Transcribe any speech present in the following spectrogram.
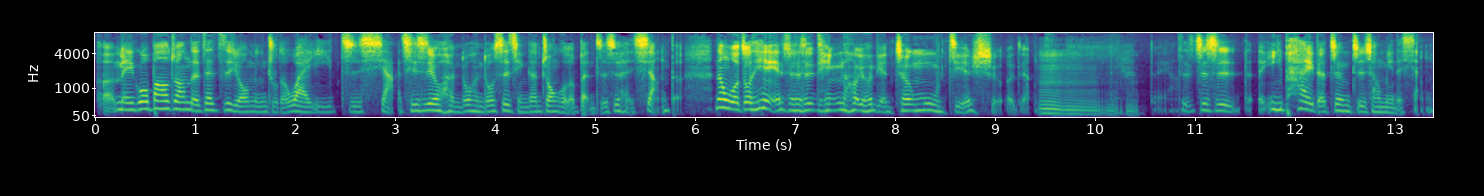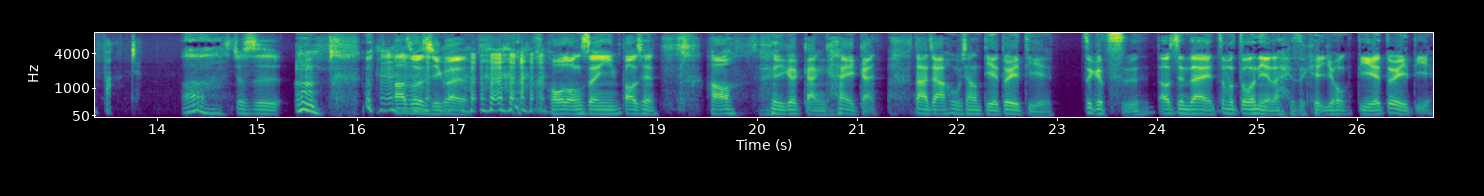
呃，美国包装的在自由民主的外衣之下，其实有很多很多事情。跟中国的本质是很像的。那我昨天也只是听到有点瞠目结舌这样。嗯嗯嗯嗯对啊，这这是一派的政治上面的想法这样。啊，就是 发出了奇怪的 喉咙声音，抱歉。好，一个感慨感，大家互相叠对叠这个词，到现在这么多年来还是可以用叠对叠，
